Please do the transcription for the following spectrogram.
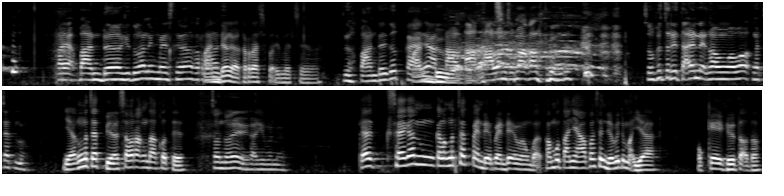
kayak panda gitu kan image-nya keras Panda nggak keras pak image-nya Loh, panda itu kayaknya Pandu. akal, kalem cuma akal. Coba ceritain nih kamu apa ngechat lu. Ya ngechat biasa orang takut ya Contohnya kayak gimana? Kayak saya kan kalau ngechat pendek-pendek emang mbak. Kamu tanya apa saya jawabnya cuma ya. Oke gitu tak toh.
